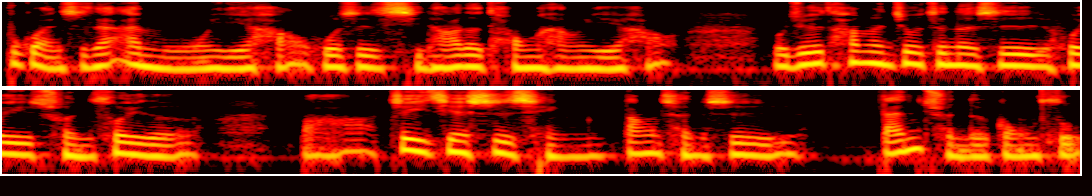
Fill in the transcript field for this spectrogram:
不管是在按摩也好，或是其他的同行也好，我觉得他们就真的是会纯粹的把这件事情当成是单纯的工作。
